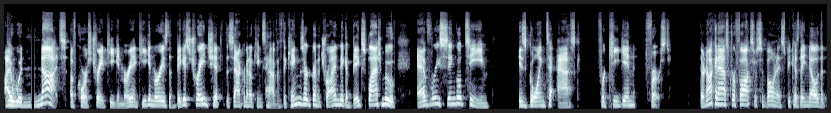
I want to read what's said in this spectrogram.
I would not, of course, trade Keegan Murray. And Keegan Murray is the biggest trade chip the Sacramento Kings have. If the Kings are going to try and make a big splash move, every single team is going to ask for Keegan first. They're not going to ask for Fox or Sabonis because they know that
